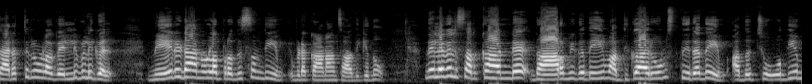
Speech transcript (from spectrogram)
തരത്തിലുള്ള വെല്ലുവിളികൾ നേരിടാനുള്ള പ്രതിസന്ധിയും ഇവിടെ കാണാൻ സാധിക്കുന്നു. നിലവിൽ സർക്കാരിന്റെ ധാർമ്മികതയും അധികാരവും സ്ഥിരതയും അത് ചോദ്യം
